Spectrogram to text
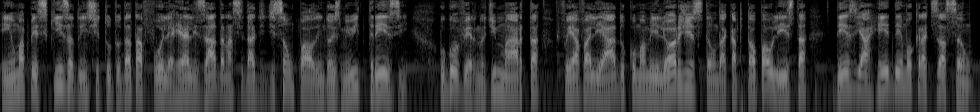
Em uma pesquisa do Instituto Datafolha realizada na cidade de São Paulo em 2013, o governo de Marta foi avaliado como a melhor gestão da capital paulista desde a redemocratização.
